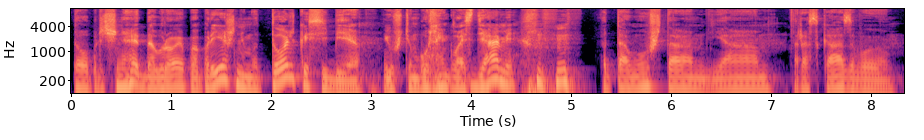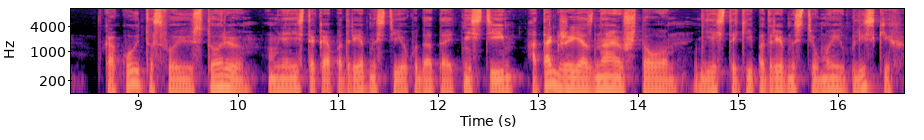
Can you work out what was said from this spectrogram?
то причиняет добро и по-прежнему только себе, и уж тем более гвоздями, потому что я рассказываю какую-то свою историю, у меня есть такая потребность ее куда-то отнести. А также я знаю, что есть такие потребности у моих близких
